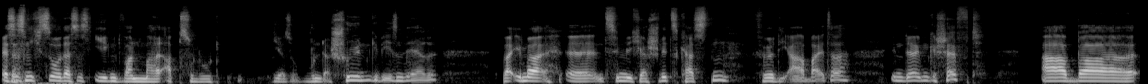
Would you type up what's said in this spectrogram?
Es Das- ist nicht so, dass es irgendwann mal absolut hier so wunderschön gewesen wäre. war immer äh, ein ziemlicher Schwitzkasten für die Arbeiter in dem Geschäft. Aber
